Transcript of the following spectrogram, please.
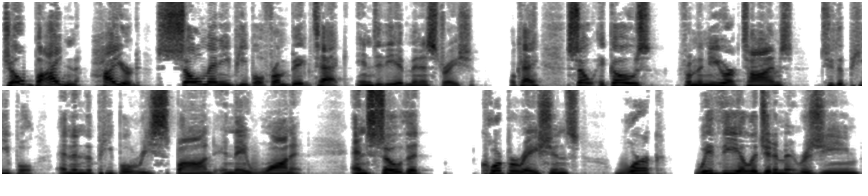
Joe Biden hired so many people from big tech into the administration. Okay. So it goes from the New York Times to the people, and then the people respond and they want it. And so that corporations work with the illegitimate regime,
